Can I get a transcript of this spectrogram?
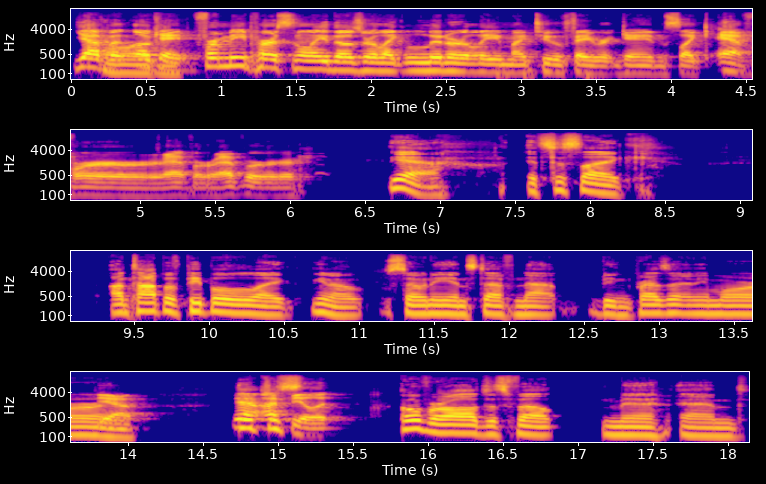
Yeah, but okay, for me personally, those are like literally my two favorite games, like ever, ever, ever. Yeah, it's just like on top of people like you know Sony and stuff not being present anymore. Yeah, yeah, just- I feel it. overall, just felt meh. And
